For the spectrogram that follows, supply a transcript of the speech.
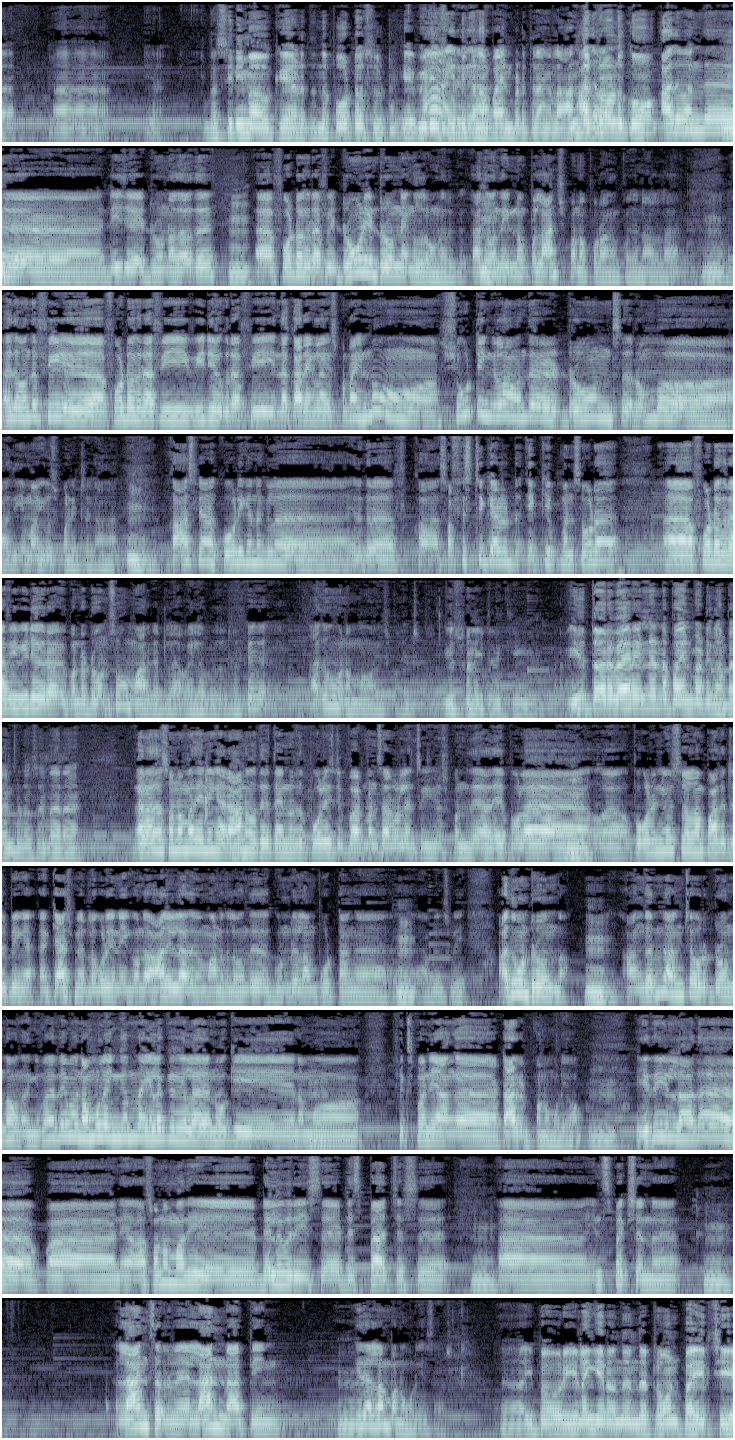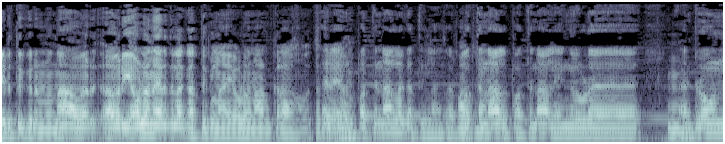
இப்ப சினிமாவுக்கு அடுத்து இந்த போட்டோ ஷூட்டுக்கு வீடியோ. ஷூட்டுக்கு எல்லாம் பயன்படுத்துறாங்களா? அந்த ட்ரோனுக்கும் அது வந்து டிஜே ட்ரோன் அதாவது போட்டோகிராஃபி ட்ரோனி ட்ரோன் எங்களுக்கு ஒன்று இருக்கு. அது வந்து இன்னும் இப்போ லான்ச் பண்ண போறாங்க கொஞ்ச நாள்ல. அது வந்து போட்டோகிராஃபி வீடியோகிராஃபி இந்த காரியங்கள்லாம் யூஸ் பண்ணா இன்னும் ஷூட்டிங்லாம் வந்து ட்ரோன்ஸ் ரொம்ப அதிகமா யூஸ் பண்ணிட்டு இருக்காங்க காஸ்ட்லியான கோடிக்கணக்கில் இருக்கிற சஃபிஸ்டிகேட் எக்யூப்மெண்ட்ஸோட போட்டோகிராஃபி வீடியோகிராஃபி பண்ற ட்ரோன்ஸும் மார்க்கெட்ல அவைலபிள் இருக்கு. அதுவும் நம்ம யூஸ் பண்ணிட்டு இருக்கோம். யூஸ் பண்ணிட்டு இருக்கீங்க. இது தவிர வேற என்னென்ன பயன்பாட்டுக்கெல்லாம் பயன்படும் சார்? வேற வேற அதான் சொன்ன மாதிரி நீங்க ராணுவத்துக்கு தயன்படுது போலீஸ் டிபார்ட்மெண்ட் சர்வேலன்ஸுக்கு யூஸ் பண்ணுது அதே போல இப்ப கூட நியூஸ்ல எல்லாம் பாத்துட்டு இருப்பீங்க. காஷ்மீர்ல கூட இன்னைக்கு வந்து ஆள் இல்லாத விமானத்துல வந்து குண்டு எல்லாம் போட்டாங்க அப்படின்னு சொல்லி. அதுவும் ட்ரோன் தான். அங்க இருந்து அனுப்பிச்ச ஒரு ட்ரோன் தான் வந்தாங்க அதே மாதிரி நம்மளும் இங்க இருந்தா இலக்குகளை நோக்கி நம்ம ஃபிக்ஸ் பண்ணி அங்க டார்கெட் பண்ண முடியும். இது இல்லாத நான் சொன்ன மாதிரி டெலிவரிஸ் டிஸ்பேச்சஸ் இன்ஸ்பெக்ஷனு. லேண்ட் சர்வே லேண்ட் மேப்பிங் இதெல்லாம் பண்ண முடியும் சார் இப்ப ஒரு இளைஞர் வந்து இந்த ட்ரோன் பயிற்சி எடுத்துக்கிறோம்னா அவர் அவர் எவ்வளவு நேரத்துல கத்துக்கலாம்? எவ்வளவு நாட்கள் ஆகும் சரி? ஒரு பத்து நாள்ல கத்துக்கலாம் சார் பத்து நாள். பத்து நாள். எங்களோட ட்ரோன்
